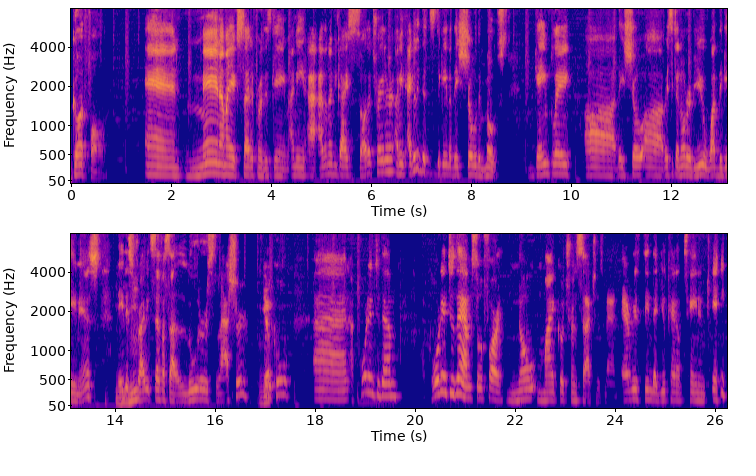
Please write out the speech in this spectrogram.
Godfall. And man, am I excited for this game. I mean, I, I don't know if you guys saw the trailer. I mean, I believe this is the game that they show the most. Gameplay, uh, they show uh basically an overview of what the game is. They Mhm. describe itself as a looter slasher. Pretty cool. And according to them, according to them, so far, no microtransactions, man. Everything that you can obtain in game,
